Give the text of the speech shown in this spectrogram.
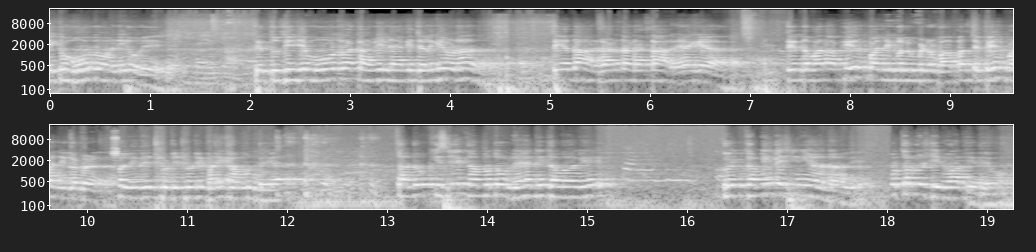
ਇੱਕ ਮੋਹਰ ਲਵਾਣੀ ਹੋਵੇ। ਤੇ ਤੁਸੀਂ ਜੇ ਮੋਹਰ ਦਾ ਕਾਗਜ਼ ਲੈ ਕੇ ਚਲ ਗਏ ਹੋ ਨਾ ਤੇ ਆਧਾਰ ਕਾਰਡ ਤੁਹਾਡਾ ਘਰ ਰਹਿ ਗਿਆ। ਤੇ ਦੁਬਾਰਾ ਫੇਰ 5 ਕਿਲੋਮੀਟਰ ਵਾਪਸ ਤੇ ਫੇਰ 5 ਕਿਲੋਮੀਟਰ। ਭਲੇ ਦੇ ਛੋਟੇ ਛੋਟੇ ਬੜੇ ਕੰਮ ਹੁੰਦੇ ਆ। ਤੁਹਾਨੂੰ ਕਿਸੇ ਕੰਮ ਤੋਂ ਰਹਿ ਨਹੀਂ ਦਵਾਂਗੇ। ਕੋਈ ਕਮੀ ਪੇਸ਼ੀ ਨਹੀਂ ਆਉਣ ਵਾਲੀ। ਪੁੱਤਰ ਨੂੰ ਆਸ਼ੀਰਵਾਦ ਦੇ ਦਿਓ।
